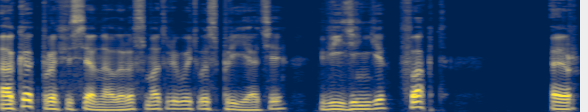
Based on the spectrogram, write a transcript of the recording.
А как профессионалы рассматривают восприятие, видение, факт? Р.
